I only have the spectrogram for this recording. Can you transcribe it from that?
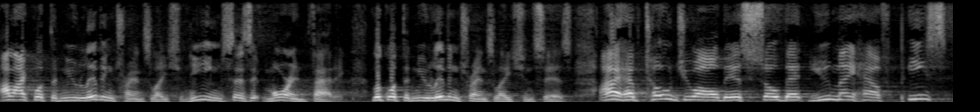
I like what the New Living Translation, he even says it more emphatic. Look what the New Living Translation says. I have told you all this so that you may have peace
